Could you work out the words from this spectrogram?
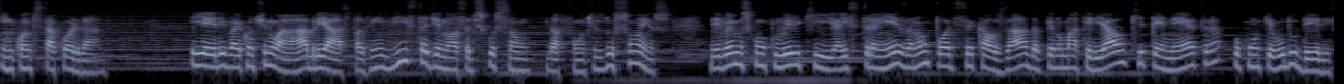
enquanto está acordado. E ele vai continuar, abre aspas, em vista de nossa discussão da fontes dos sonhos, devemos concluir que a estranheza não pode ser causada pelo material que penetra o conteúdo deles,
